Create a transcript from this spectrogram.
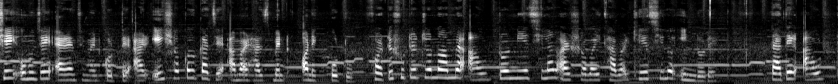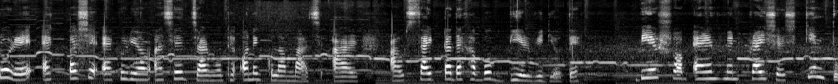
সেই অনুযায়ী অ্যারেঞ্জমেন্ট করতে। আর এই সকল কাজে আমার হাজব্যান্ড অনেক পটু। ফটোশ্যুটের জন্য আমরা আউটডোর নিয়েছিলাম আর সবাই খাবার খেয়েছিল ইনডোরে তাদের আউটডোরে এক পাশে অ্যাকোরিয়াম আছে, যার মধ্যে অনেকগুলা মাছ। আর আউটসাইডটা দেখাবো বিয়ের ভিডিওতে বিয়ের সব অ্যারেঞ্জমেন্ট প্রায় শেষ, কিন্তু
